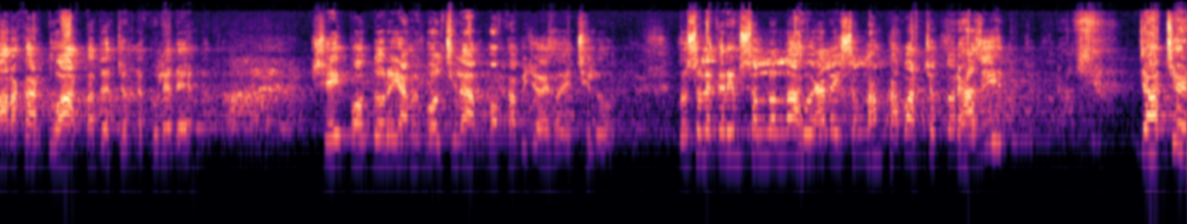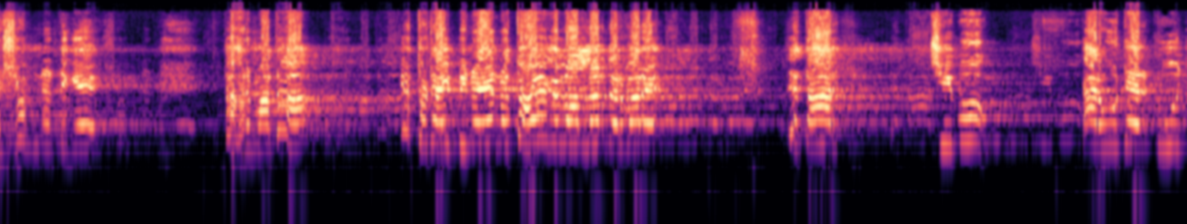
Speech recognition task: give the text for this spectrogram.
বারাকার দোয়ার তাদের জন্য খুলে দেন। সেই পথ ধরেই আমি বলছিলাম, মক্কা বিজয় হয়েছিল। রসুল করিম সাল্লাহ আলাই সাল্লাম কাবার চত্বরে হাজির। যাচ্ছেন সামনের দিকে। তার মাথা এতটাই বিনয়নত হয়ে গেল আল্লাহর দরবারে যে তার চিবুক তার উটের কুচ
